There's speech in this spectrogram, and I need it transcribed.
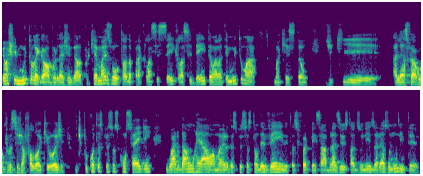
Eu achei muito legal a abordagem dela, porque é mais voltada para classe C e classe D, então ela tem muito uma, uma questão de que aliás, foi algo que você já falou aqui hoje, tipo, quantas pessoas conseguem guardar um real? A maioria das pessoas estão devendo, então se for pensar Brasil, Estados Unidos, aliás, no mundo inteiro,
